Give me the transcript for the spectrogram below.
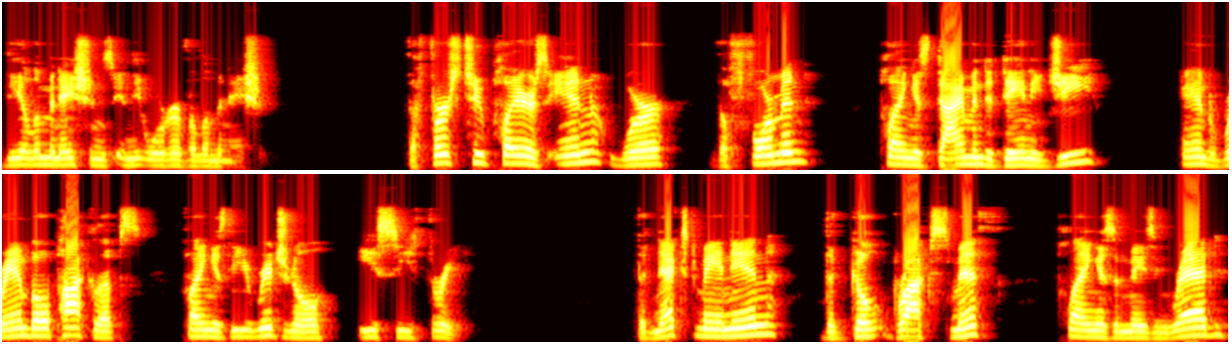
the eliminations in the order of elimination. The first two players in were the Foreman, playing as Diamond Danny G, and Rambo Apocalypse, playing as the original EC3. The next man in, the Goat Brock Smith, playing as Amazing Red,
